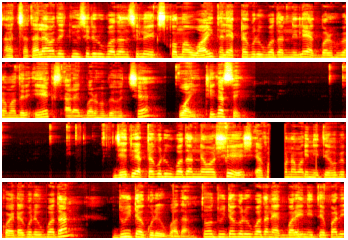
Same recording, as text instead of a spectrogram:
আচ্ছা তাহলে আমাদের কিউ সেটের উপাদান ছিল এক্স কমা ওয়াই তাহলে একটা করে উপাদান নিলে একবার হবে আমাদের এক্স আর একবার হবে হচ্ছে ওয়াই ঠিক আছে? যেহেতু একটা করে উপাদান নেওয়া শেষ, এখন আমাদের নিতে হবে কয়টা করে উপাদান? দুইটা করে উপাদান। তো দুইটা করে উপাদান একবারেই নিতে পারি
